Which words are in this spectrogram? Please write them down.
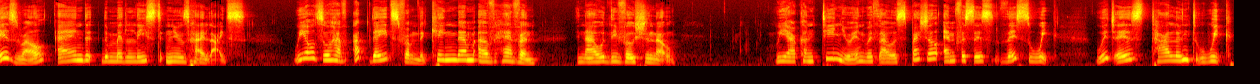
Israel, and the Middle East news highlights. We also have updates from the Kingdom of Heaven in our devotional. We are continuing with our special emphasis this week, which is Talent Week.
